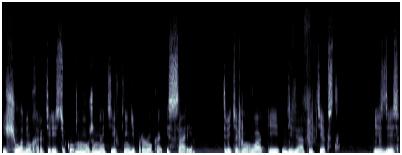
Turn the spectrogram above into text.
Еще одну характеристику мы можем найти в книге пророка Исаии, 3 глава и 9 текст. И здесь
